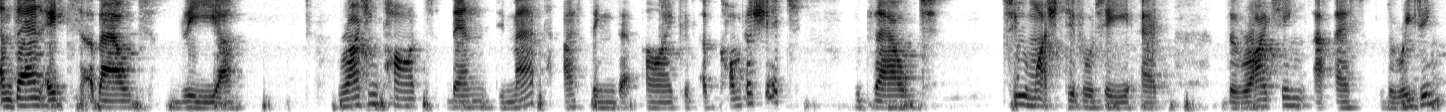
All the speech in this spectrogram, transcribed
And then it's about the uh, writing part, then the map. I think that I could accomplish it without too much difficulty as the writing uh, as the reading.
